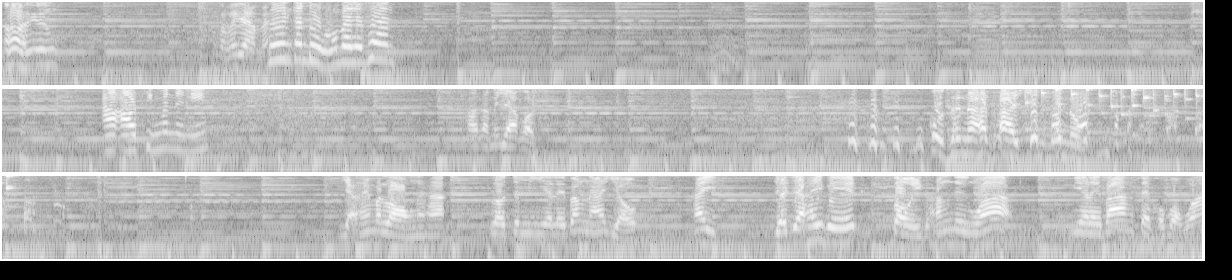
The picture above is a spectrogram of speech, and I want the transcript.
อร่อยจริงมันขยับไหมกลืนกระดูกลงไปเลยเพื่อน เอาเอาทิ้งมันในนี้ เอาทำให้ยากก่อน โฆษณาไทยกินขนม อยากให้มาลองนะฮะ เราจะมีอะไรบ้างนะ เดี๋ยว ให้เดี๋ยวจะให้เบสบอกอีกครั้งหนึ่งว่า มีอะไรบ้าง แต่เขาบอกว่า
